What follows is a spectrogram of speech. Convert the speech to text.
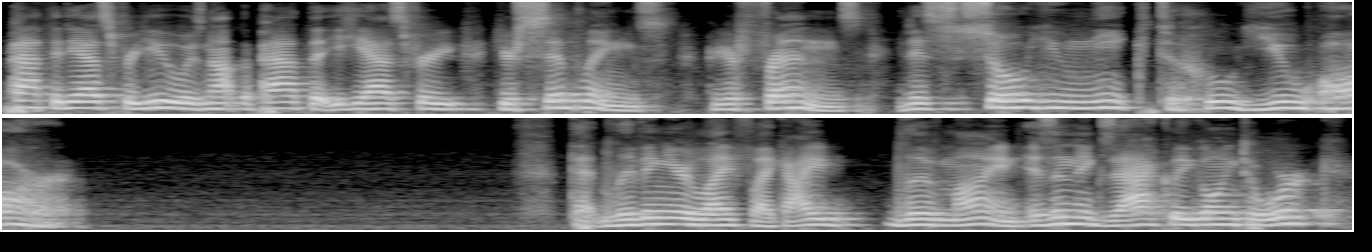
The path that he has for you is not the path that he has for your siblings or your friends. It is so unique to who you are that living your life like I live mine isn't exactly going to work.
